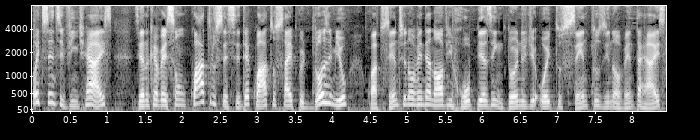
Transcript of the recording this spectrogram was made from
820 reais, sendo que a versão 464 sai por 12.499 rúpias em torno de 890 reais,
